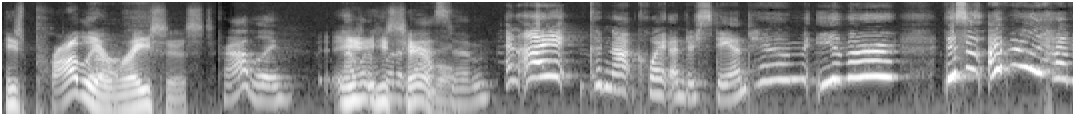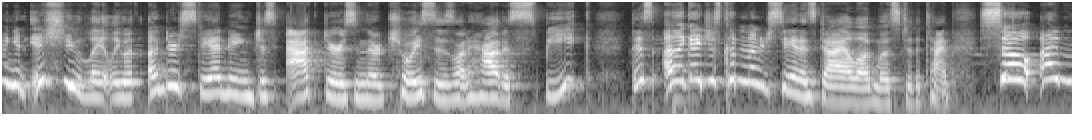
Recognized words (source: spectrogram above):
He's probably a oh. racist. Probably. I He- wouldn't he's put terrible. him. And I could not quite understand him either. This is I'm really having an issue lately with understanding just actors and their choices on how to speak. This I like I just couldn't understand his dialogue most of the time. So I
